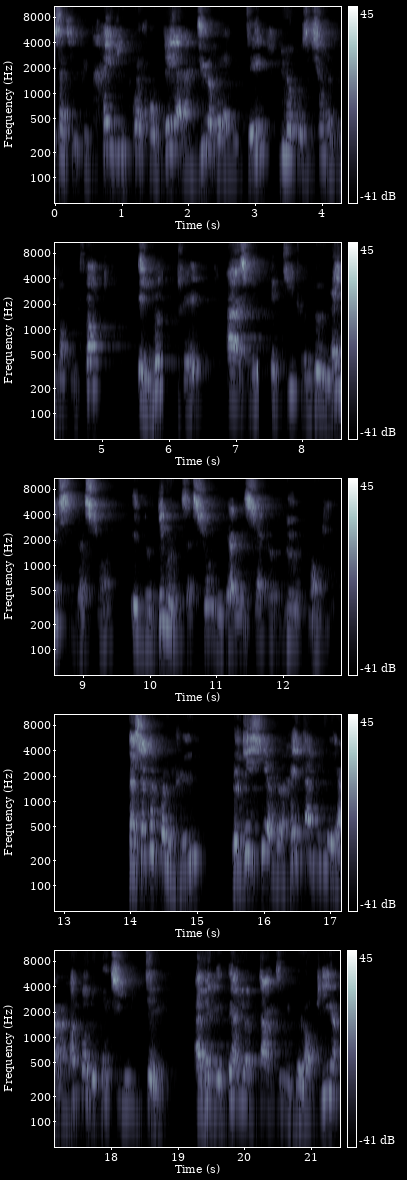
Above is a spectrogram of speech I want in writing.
celle fut très vite confrontée à la dure réalité d'une opposition de plus en plus forte et motivée à ce objectif de laïcisation et de démonisation des derniers siècles de l'Empire. D'un certain point de vue, le désir de rétablir un rapport de continuité avec les périodes tardives de l'Empire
